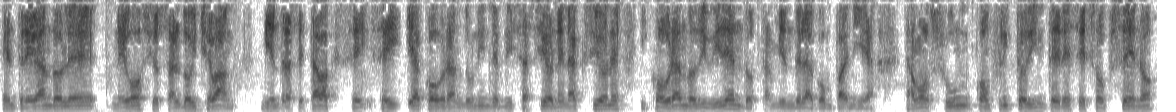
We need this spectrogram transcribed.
entregándole negocios al Deutsche Bank, mientras estaba seguía cobrando una indemnización en acciones y cobrando dividendos también de la compañía. Estamos un conflicto de intereses obsceno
